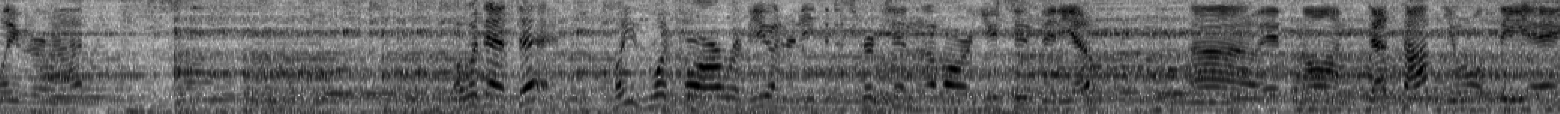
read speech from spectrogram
believe it or not. But with that said, please look for our review underneath the description of our YouTube video. Uh, if on desktop, you will see a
